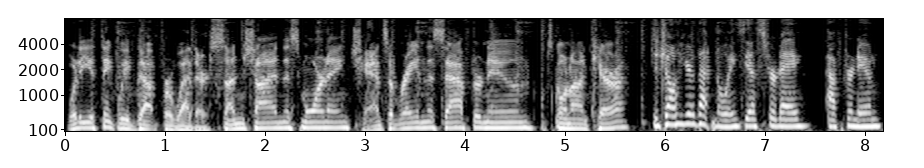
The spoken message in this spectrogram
What do you think we've got for weather? Sunshine this morning, chance of rain this afternoon. What's going on, Kara? Did y'all hear that noise yesterday afternoon?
